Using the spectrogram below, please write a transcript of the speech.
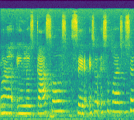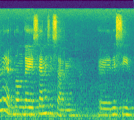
Bueno, en los casos, eso, eso puede suceder donde sea necesario. Eh, decir,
